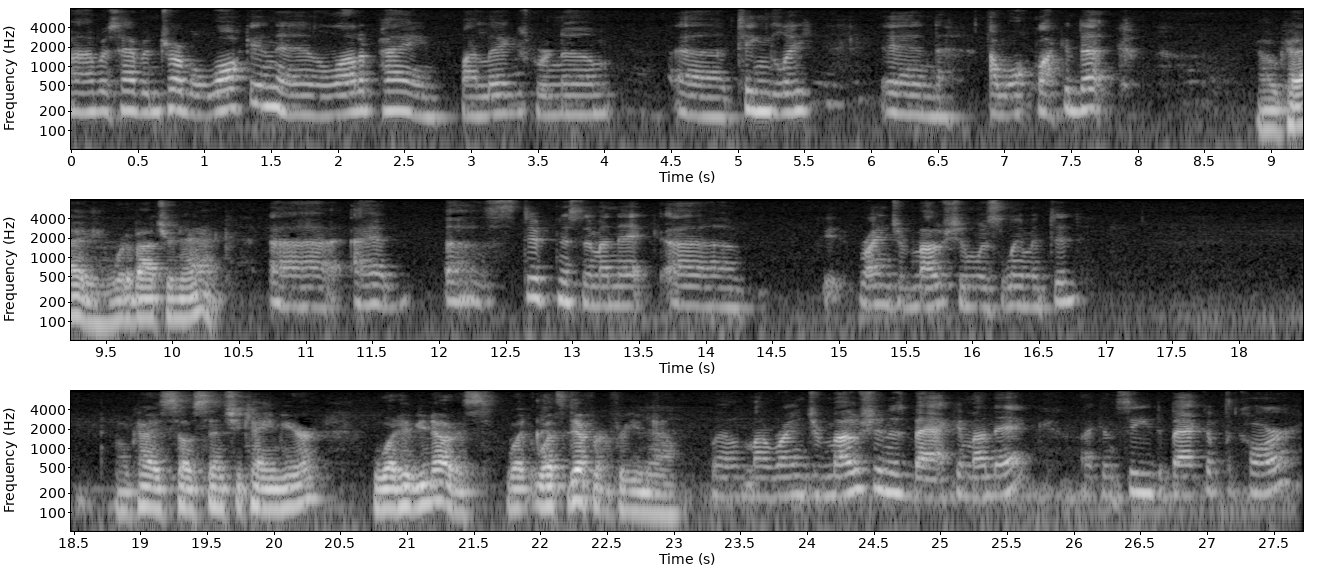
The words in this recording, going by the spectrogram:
I was having trouble walking and a lot of pain. My legs were numb, uh, tingly, and I walked like a duck. Okay, what about your neck? Uh, I had uh, stiffness in my neck. Range of motion was limited. Okay, so since you came here, what have you noticed? What What's different for you now? Well, my range of motion is back in my neck. I can see the back of the car.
